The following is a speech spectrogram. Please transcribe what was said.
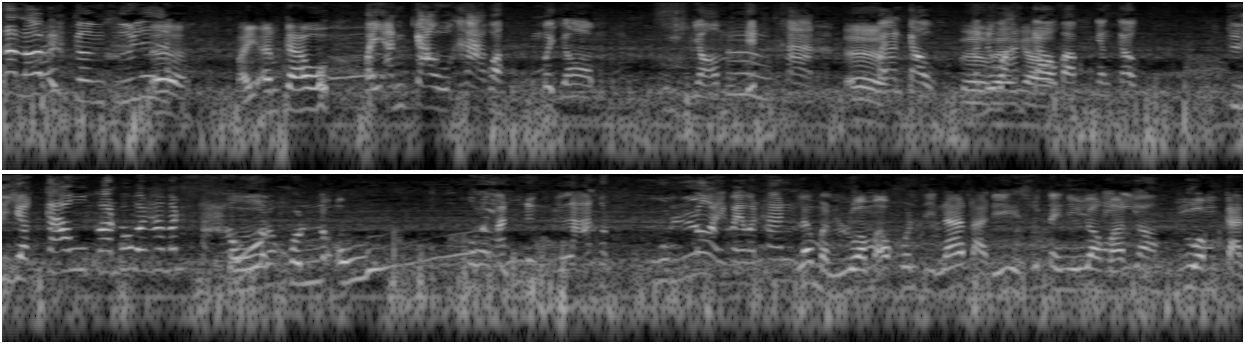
แล้วรอเป็นเกิงคืนเลเอยอ ไปอันเก่า ไปอันเก่าค่ะว่าไม่ยอมไม่ยอมเด็ดขาดเออไปอันเก่าเออมันดูว่าอันไปอันเก่าเก่าแบบยังเก่าเหลียเก่าก่อนเพราะว่าถ้ามันเสาร์โอ้แล้วคนโอ้คนประมาณหนึ่งล้านคนคูณร้อยไปวันทันแล้วเหมือนรวมเอาคนที่หน้าตาดีที่สุดในนิวยอร์กมาในนิวยอร์ก รวมกัน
